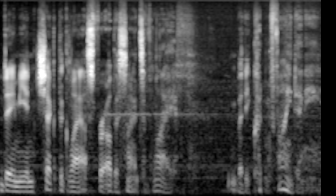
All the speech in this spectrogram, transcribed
Damien checked the glass for other signs of life, but he couldn't find any.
